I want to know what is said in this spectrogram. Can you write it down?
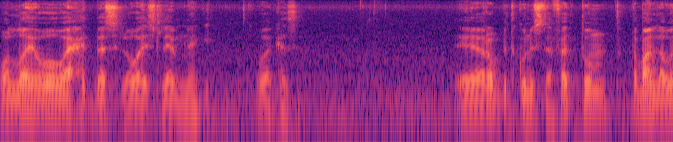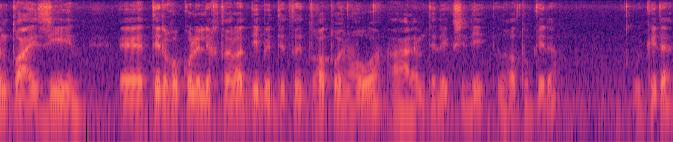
والله هو واحد بس اللي هو إسلام ناجي. وهكذا. يا رب تكونوا استفدتم. طبعا لو أنتوا عايزين آه، تلغوا كل الاختيارات دي بتضغطوا هنا هو علامة الاكس دي تضغطوا كده وكده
